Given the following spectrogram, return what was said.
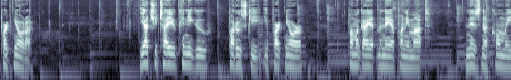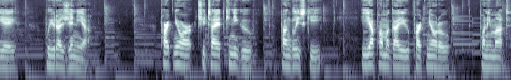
партнера. Я читаю книгу по-русски, и партнер помогает мне понимать незнакомые выражения. Партнер читает книгу по-английски, и я помогаю партнеру понимать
